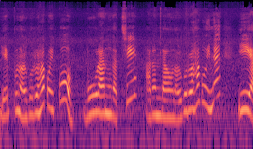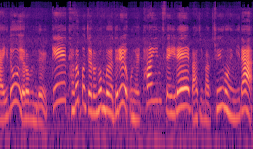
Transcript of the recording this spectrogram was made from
예쁜 얼굴을 하고 있고, 모란같이 아름다운 얼굴을 하고 있는 이 아이도 여러분들께 다섯 번째로 선보여드릴 오늘 타임 세일의 마지막 주인공입니다.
